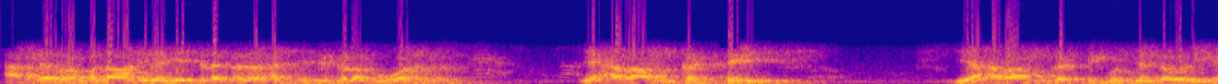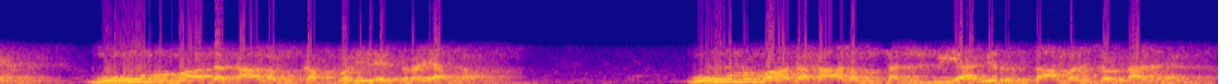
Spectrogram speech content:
ஆகவே ரமலானிலேயே சில பேர் ஹஜ்ஜுக்கு கிளம்புவார்கள். எஹராம் கட்டி எஹராம் கட்டி கொஞ்சம் கவனிங்க. மூணு மாத காலம் கப்பலிலே பிரயாணம். மூணு மாத காலம் தல்வியா நிறுத்தாமல் சொன்னார்கள்.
